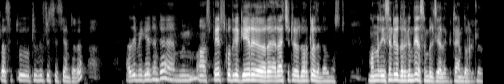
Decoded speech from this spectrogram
classic two two fifty CC అంటారు. అది మీకు ఏంటంటే స్పేర్స్ కొద్దిగా గేర్ ర్యాచెట్ దొరకలేదండి ఆల్మోస్ట్. మొన్న రీసెంట్గా దొరికింది అసెంబ్లీ చేయాలి ఇంకా టైం దొరకట్లేదు.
